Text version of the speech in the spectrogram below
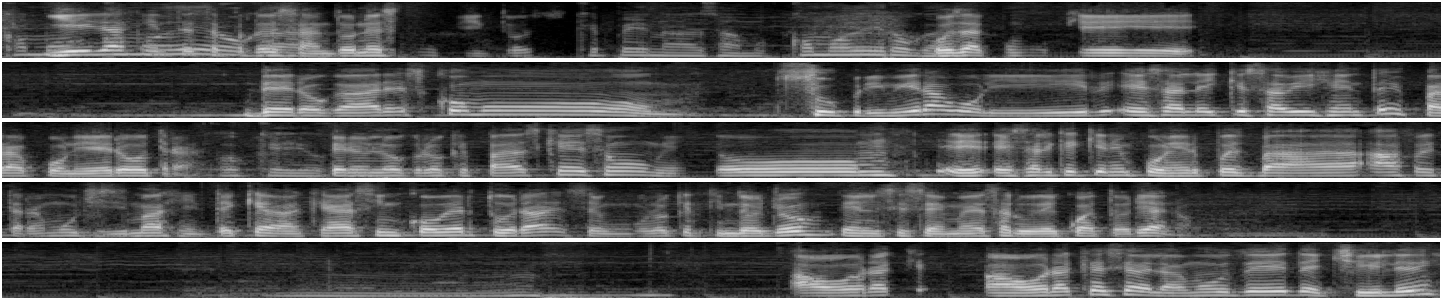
¿Cómo- Y la gente está protestando en estos momentos. Qué pena, Samu. ¿Cómo derogar? O sea, como que derogar es como suprimir, abolir esa ley que está vigente para poner otra. Pero lo, lo que pasa es que en ese momento eh, esa ley que quieren poner pues va a afectar a muchísima gente que va a quedar sin cobertura, según lo que entiendo yo, en el sistema de salud ecuatoriano. Ahora que, ahora que si hablamos de, de Chile,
